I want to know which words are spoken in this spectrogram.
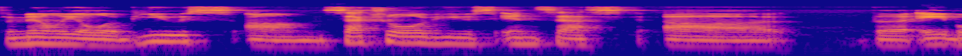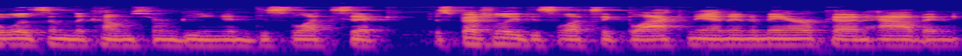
familial abuse, um, sexual abuse, incest, uh, the ableism that comes from being a dyslexic, especially dyslexic black man in America, and having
